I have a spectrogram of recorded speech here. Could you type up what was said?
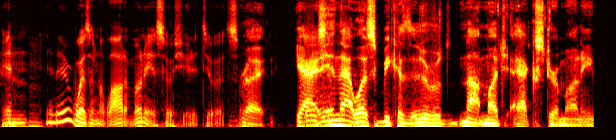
and, and there wasn't a lot of money associated to it. So. Right. Yeah, Very and that was because there was not much extra money.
